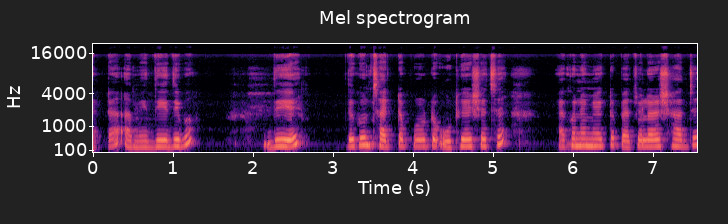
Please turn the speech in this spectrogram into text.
একটা আমি দিয়ে দিব। দিয়ে দেখুন সাইডটা পুরোটা উঠে এসেছে। এখন আমি একটা প্যাচলারের সাহায্যে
